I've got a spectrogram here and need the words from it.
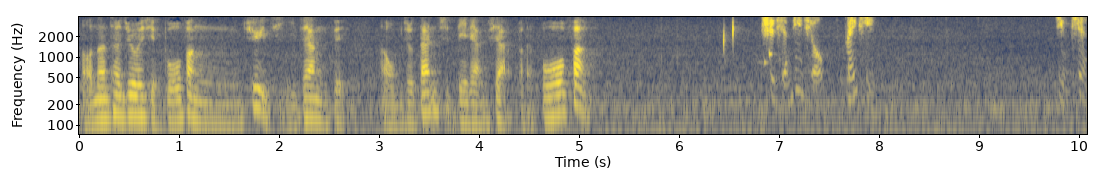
哦，那它就会写播放剧集这样子，啊，我们就单指点两下把它播放。史前地球媒体。影片。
